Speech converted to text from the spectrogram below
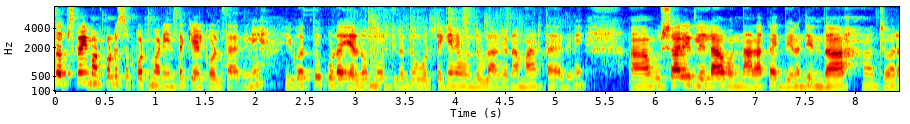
ಸಬ್ಸ್ಕ್ರೈಬ್ ಮಾಡಿಕೊಂಡು ಸಪೋರ್ಟ್ ಮಾಡಿ ಅಂತ ಕೇಳ್ಕೊಳ್ತಾ ಇದ್ದೀನಿ ಇವತ್ತು ಕೂಡ ಎರಡು ಮೂರು ದಿನದ್ದು ಒಟ್ಟಿಗೆ ಒಂದು ವ್ಲಾಗನ್ನು ಮಾಡ್ತಾ ಇದ್ದೀನಿ ಹುಷಾರಿರಲಿಲ್ಲ, ಒಂದು ನಾಲ್ಕೈದು ದಿನದಿಂದ ಜ್ವರ,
